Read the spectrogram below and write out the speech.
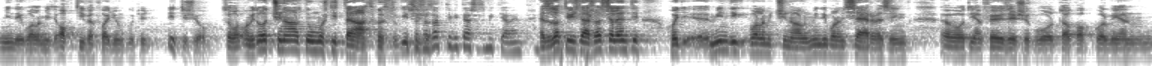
mindig valami aktívek vagyunk, úgyhogy itt is jó. Szóval amit ott csináltunk, most itt áthoztuk. Itt És ez az aktivitás, ez mit jelent? Ez az aktivitás azt jelenti, hogy mindig valamit csinálunk, mindig valamit szervezünk. Volt ilyen főzések voltak, akkor milyen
